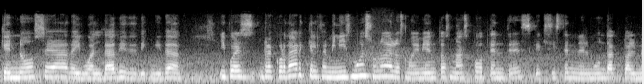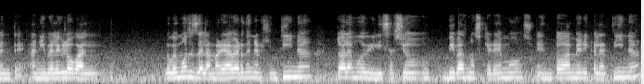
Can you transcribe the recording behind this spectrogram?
que no sea de igualdad y de dignidad. Y pues recordar que el feminismo es uno de los movimientos más potentes que existen en el mundo actualmente a nivel global. Lo vemos desde la Marea Verde en Argentina, toda la movilización Vivas Nos Queremos en toda América Latina,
